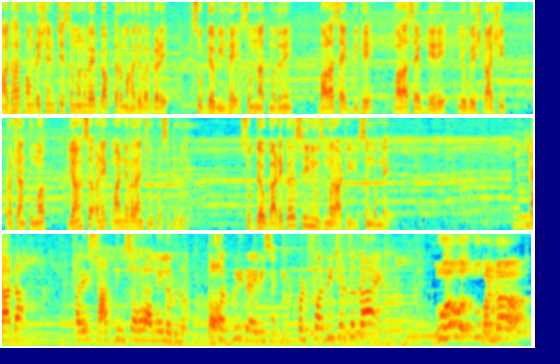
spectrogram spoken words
आधार फाउंडेशनचे समन्वयक डॉक्टर महादेव वरगडे सुखदेव विल्हे सोमनाथ मदने बाळासाहेब दिघे बाळासाहेब डेरे योगेश काशीत प्रशांत उमप यांसह अनेक मान्यवरांची उपस्थिती होती. Sukhdev Gadekar C news Marathi Sangamner. दादा अरे सात दिवसावर आले लग्न. सगळी तयारी झाली. पण फर्निचरचं काय? गृहवस्तू भांडार.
